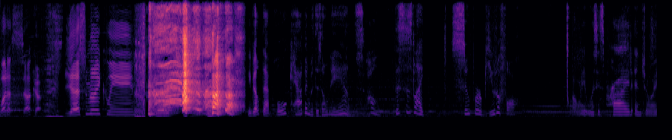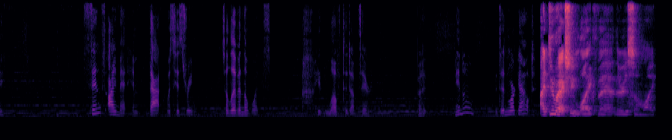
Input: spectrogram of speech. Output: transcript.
What a sucker. Yes, my queen. He built that whole cabin with his own hands. Oh, this is like super beautiful. Oh, it was his pride and joy. Since I met him, that was his dream to live in the woods. He loved it up there. But, you know, it didn't work out. I do actually like that there is some like,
